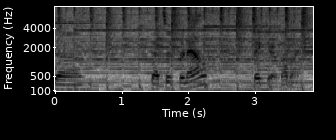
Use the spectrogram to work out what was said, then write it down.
uh, that's it for now. Take care. Bye bye.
